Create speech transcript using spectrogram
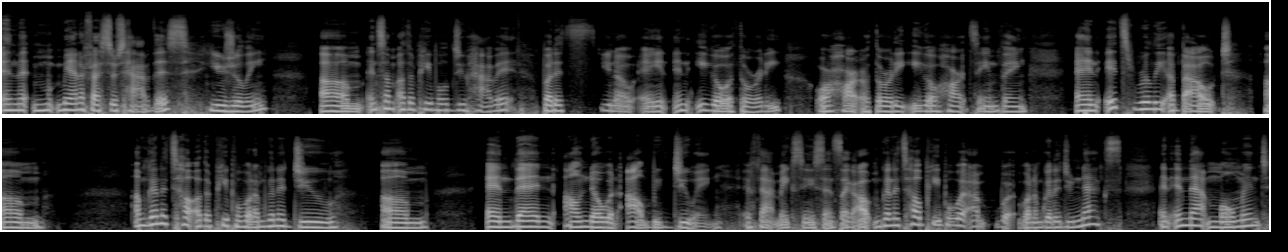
and the manifestors have this usually um, and some other people do have it, but it's you know a an ego authority or heart authority, ego heart, same thing, and it's really about um, I'm gonna tell other people what I'm gonna do, um, and then I'll know what I'll be doing if that makes any sense. Like i am gonna tell people what I'm what, what I'm gonna do next, and in that moment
